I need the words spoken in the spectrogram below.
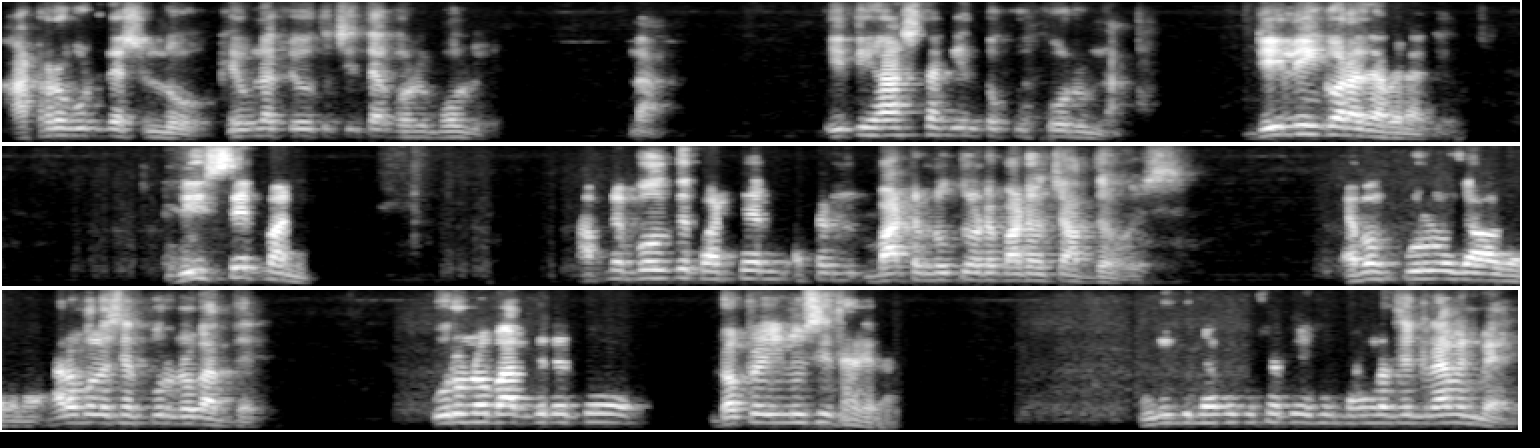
আঠারো কোটি দেশের লোক, কেউ না কেউ তো চিন্তা করে বলবে। না। ইতিহাসটা কিন্তু করুন না। ডিলিং করা যাবে না কিন্তু। রিসেট মানে। আপনি বলতে পারতেন একটা বাটন, নতুন একটা বাটন চাপ দেওয়া হয়েছে। এবং পুরনো যাওয়া যাবে না। আরও বলেছেন পুরনো বাদ দেন। পুরনো বাদ দিলে তো ডক্টর ইনুসি থাকে না। উনি তো নবকের সাথে এসে বাংলাদেশের গ্রামীণ ব্যাংক।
